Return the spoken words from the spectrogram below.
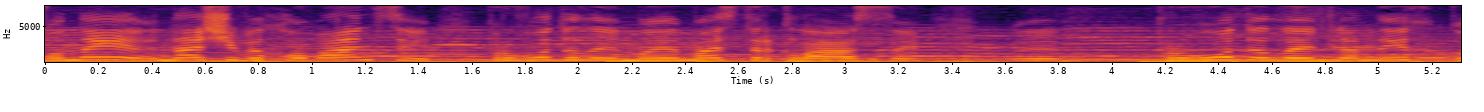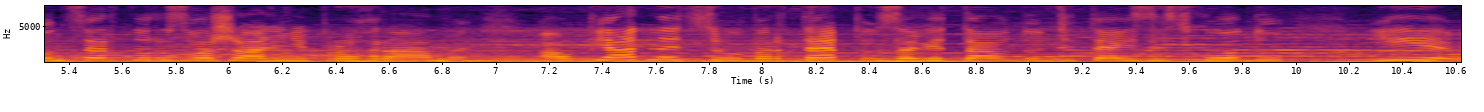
Вони, наші вихованці, проводили майстер-класи, проводили для них концертно-розважальні програми. А в п'ятницю вертеп завітав до дітей зі сходу і е,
